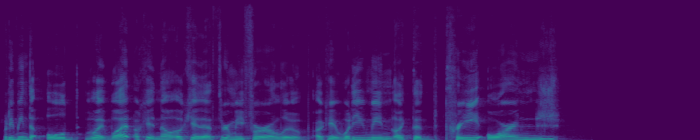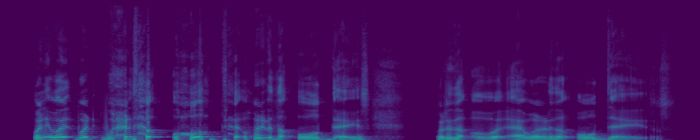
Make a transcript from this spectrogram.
What do you mean the old? Wait, what? Okay, no, okay, that threw me for a loop. Okay, what do you mean like the pre-orange? What what what what are the old what are the old days? What are the what uh, are the old days?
